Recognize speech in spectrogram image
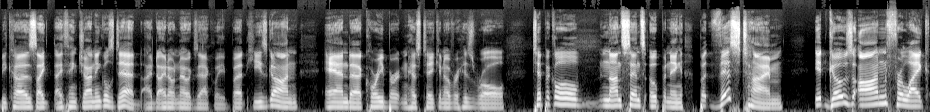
because I, I think John Ingle's dead. I, I don't know exactly, but he's gone, and uh, Corey Burton has taken over his role. Typical nonsense opening, but this time it goes on for like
